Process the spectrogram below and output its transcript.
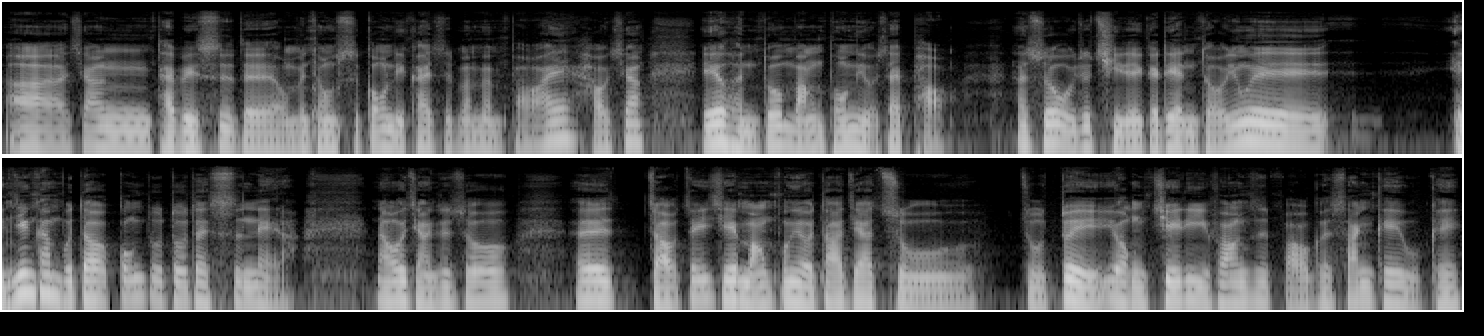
啊，像台北市的，我们从十公里开始慢慢跑，哎，好像也有很多盲朋友在跑。那时候我就起了一个念头，因为眼睛看不到，工作都在室内了。那我想就说，呃，找这些盲朋友，大家组。组队用接力方式跑个三 K 五 K，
